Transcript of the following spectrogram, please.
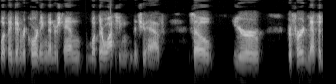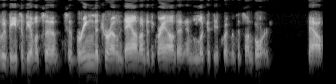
what they've been recording to understand what they're watching that you have. So your preferred method would be to be able to to bring the drone down onto the ground and, and look at the equipment that's on board. Now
